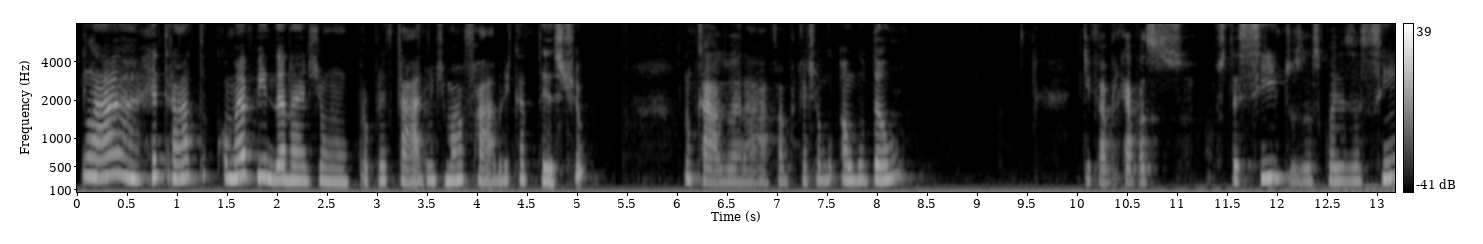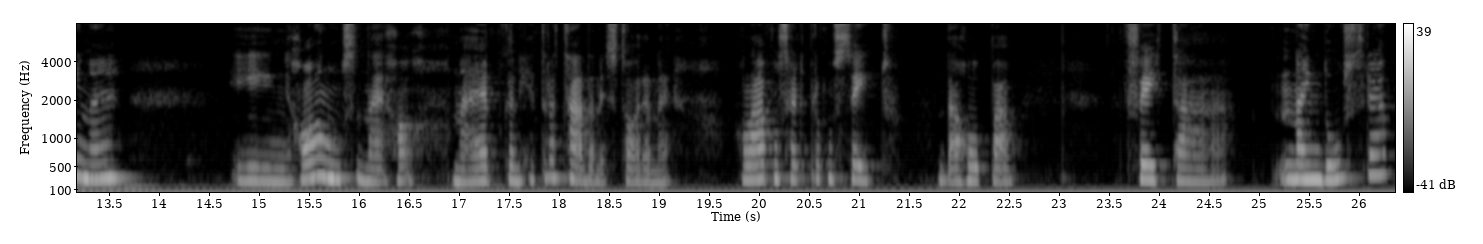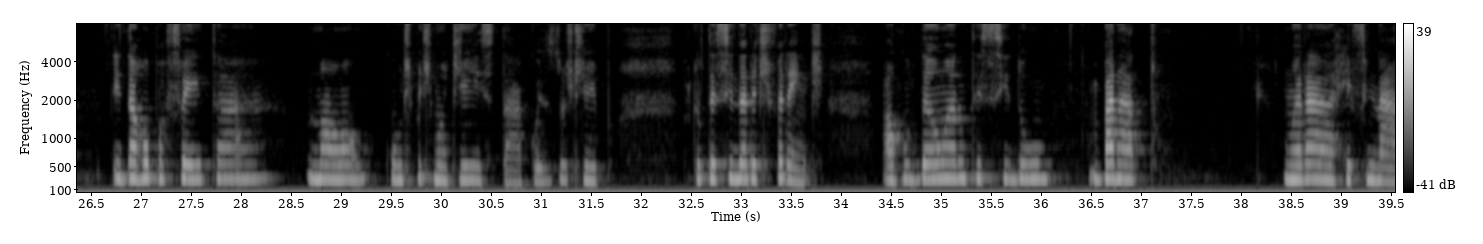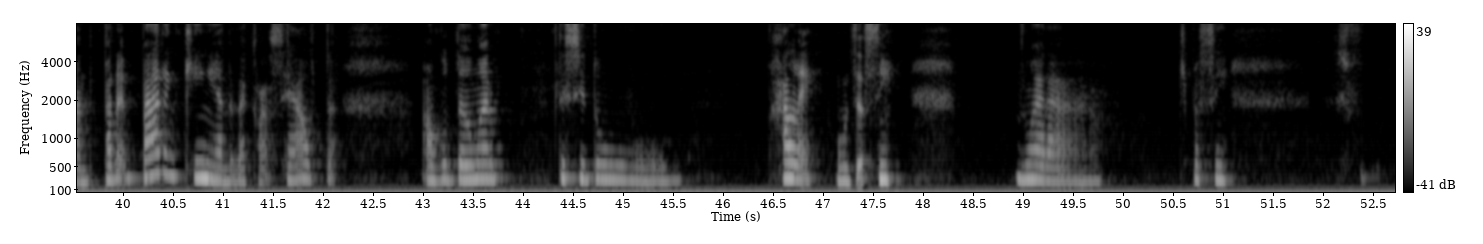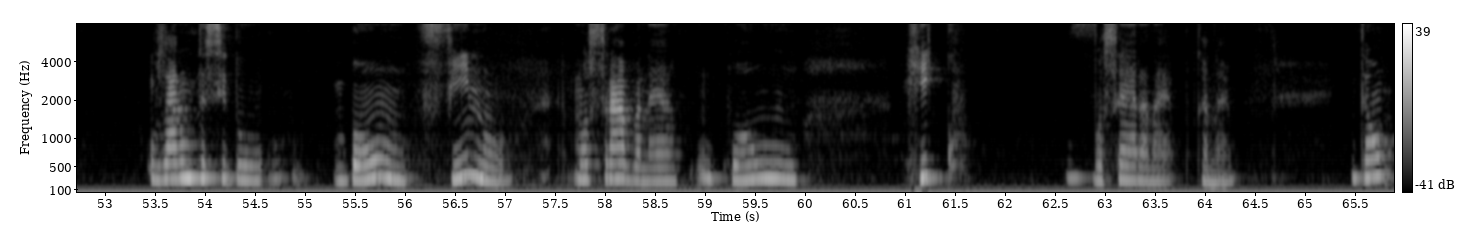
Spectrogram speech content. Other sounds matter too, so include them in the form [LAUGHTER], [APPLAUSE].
e lá retrata como é a vida, né, de um proprietário de uma fábrica têxtil no caso, era a fábrica de algodão, que fabricava os, os tecidos, as coisas assim, né? E rolam, né? Na época retratada na história, né? Rolava um certo preconceito da roupa feita na indústria e da roupa feita no com tipo de modista, coisas do tipo, porque o tecido era diferente algodão era um tecido barato, não era refinado. Para, para quem era da classe alta, algodão era um tecido ralé, vamos dizer assim. Não era tipo assim. Usar um tecido bom, fino, mostrava, né, o quão rico você era na época época, né? Então,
